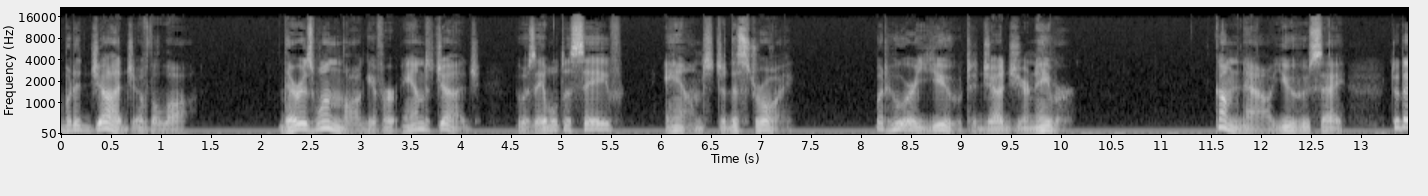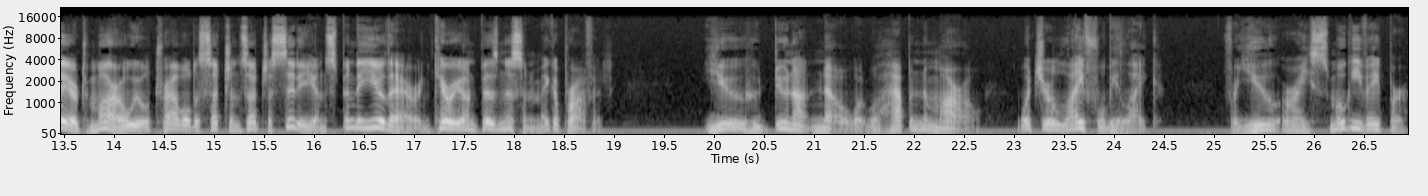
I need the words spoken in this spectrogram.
but a judge of the law. There is one lawgiver and judge who is able to save and to destroy. But who are you to judge your neighbor? Come now, you who say, Today or tomorrow we will travel to such and such a city and spend a year there and carry on business and make a profit. You who do not know what will happen tomorrow, what your life will be like. For you are a smoky vapor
